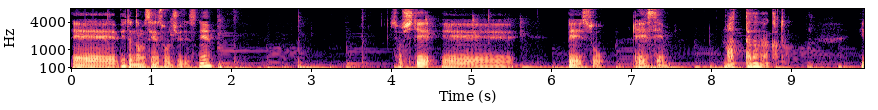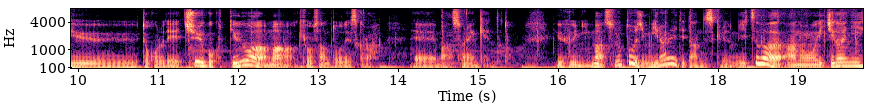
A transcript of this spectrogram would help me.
えー、ベトナム戦争中ですねそして、えー、米ソ冷戦真っ只中というところで中国っていうのはまあ共産党ですから、えー、まあソ連圏だというふうに、まあ、その当時見られてたんですけれども実はあの一概に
